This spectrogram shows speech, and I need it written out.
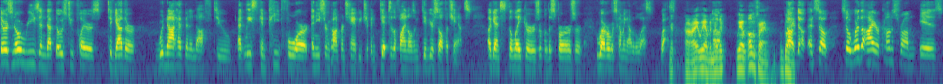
there's no reason that those two players together would not have been enough to at least compete for an Eastern Conference championship and get to the finals and give yourself a chance against the Lakers or the Spurs or whoever was coming out of the West. West. All right. We have another. we have. Oh, I'm sorry. Go Uh, ahead. no, and so so where the ire comes from is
